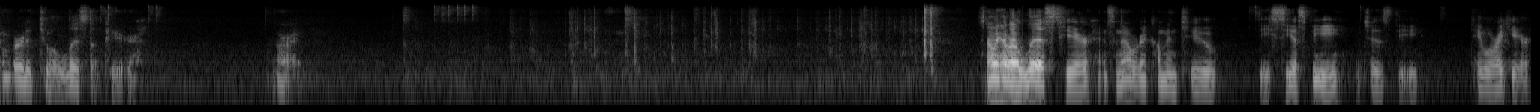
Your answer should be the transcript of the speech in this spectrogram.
convert it to a list up here. All right. So now we have our list here, and so now we're going to come into the CSV, which is the table right here,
